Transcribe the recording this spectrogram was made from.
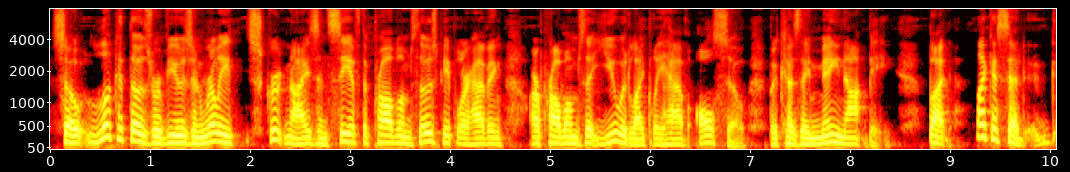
So look at those reviews and really scrutinize and see if the problems those people are having are problems that you would likely have also, because they may not be. But like I said,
